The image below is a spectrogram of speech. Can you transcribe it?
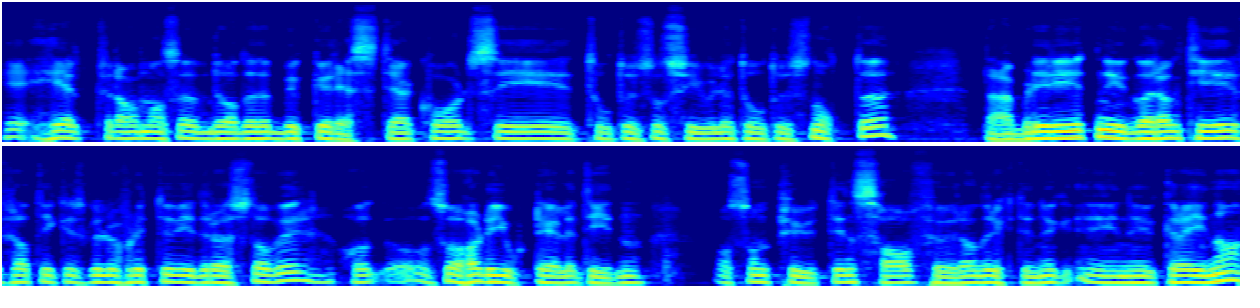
helt fram, altså Du hadde Bucuresti Accords i 2007 eller 2008. Der blir det gitt nye garantier for at de ikke skulle flytte videre østover. Og, og så har de gjort det hele tiden. Og som Putin sa før han rykte inn, i- Ukraina,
